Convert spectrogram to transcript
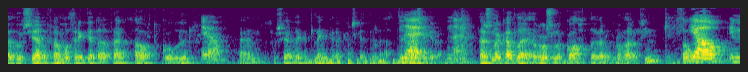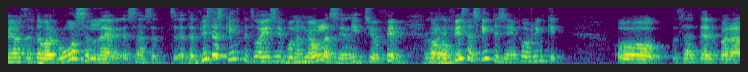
Ef þú sér fram á þryggjadaga ferð þá ertu góður já, en þú sér það ekkert lengra kannski endilega. að Það er svona kallaði það rosalega gott að vera búin að fara hringin þó. Já, ég meðan þetta var rosaleg sem sagt, þetta er fyrsta skipti þó ég sé búin að hjóla síðan 95 það var Já. þetta fyrsta skipti sem ég fór hringin og þetta er bara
